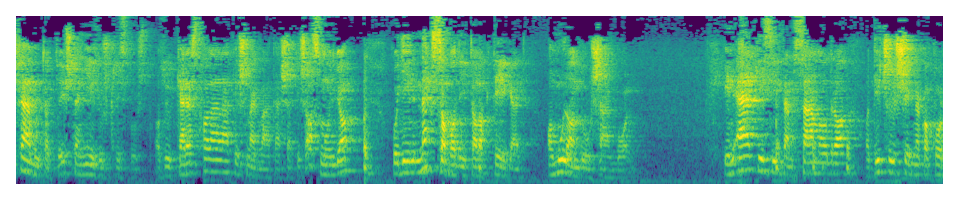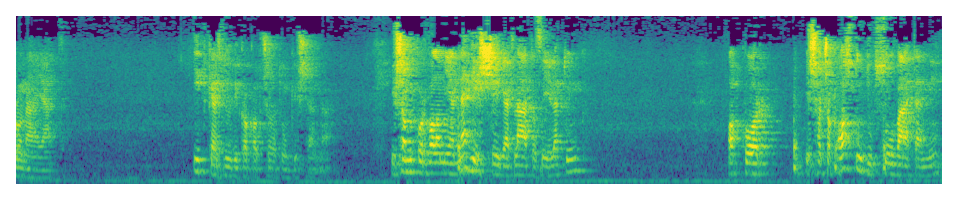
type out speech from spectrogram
felmutatja Isten Jézus Krisztust, az ő kereszthalálát és megváltását. És azt mondja, hogy én megszabadítalak téged a mulandóságból. Én elkészítem számodra a dicsőségnek a koronáját. Itt kezdődik a kapcsolatunk Istennel. És amikor valamilyen nehézséget lát az életünk, akkor, és ha csak azt tudjuk szóvá tenni,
